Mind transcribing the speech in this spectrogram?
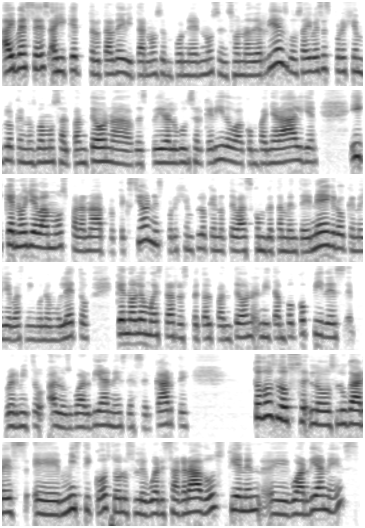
Hay veces, hay que tratar de evitarnos en ponernos en zona de riesgos. Hay veces, por ejemplo, que nos vamos al panteón a despedir a algún ser querido o acompañar a alguien y que no llevamos para nada protecciones. Por ejemplo, que no te vas completamente de negro, que no llevas ningún amuleto, que no le muestras respeto al panteón, ni tampoco pides eh, permiso a los guardianes de acercarte. Todos los, los lugares eh, místicos, todos los lugares sagrados tienen eh, guardianes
